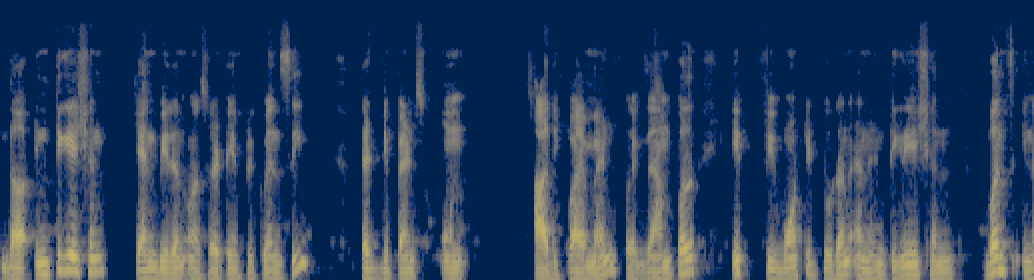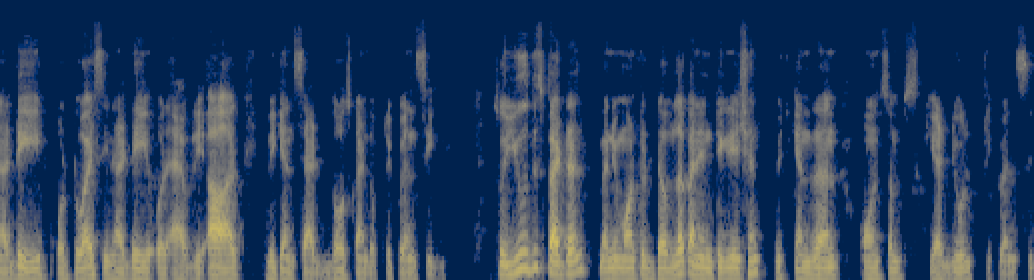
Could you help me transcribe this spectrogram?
the integration can be run on a certain frequency that depends on our requirement. For example, if we wanted to run an integration once in a day or twice in a day or every hour, we can set those kind of frequency. So use this pattern when you want to develop an integration which can run on some scheduled frequency.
